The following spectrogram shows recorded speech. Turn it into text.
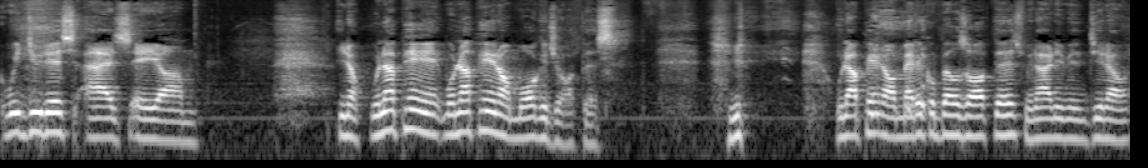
we do this as a um, you know, we're not paying we're not paying our mortgage off this. we're not paying our medical bills off this. We're not even, you know,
